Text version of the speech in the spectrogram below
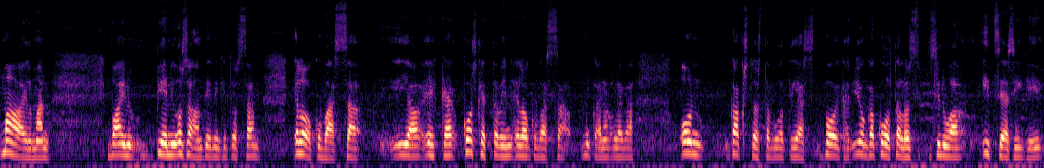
maailman. Vain pieni osa on tietenkin tuossa elokuvassa ja ehkä koskettavin elokuvassa mukana oleva on 12-vuotias poika, jonka kohtalo sinua itseäsikin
